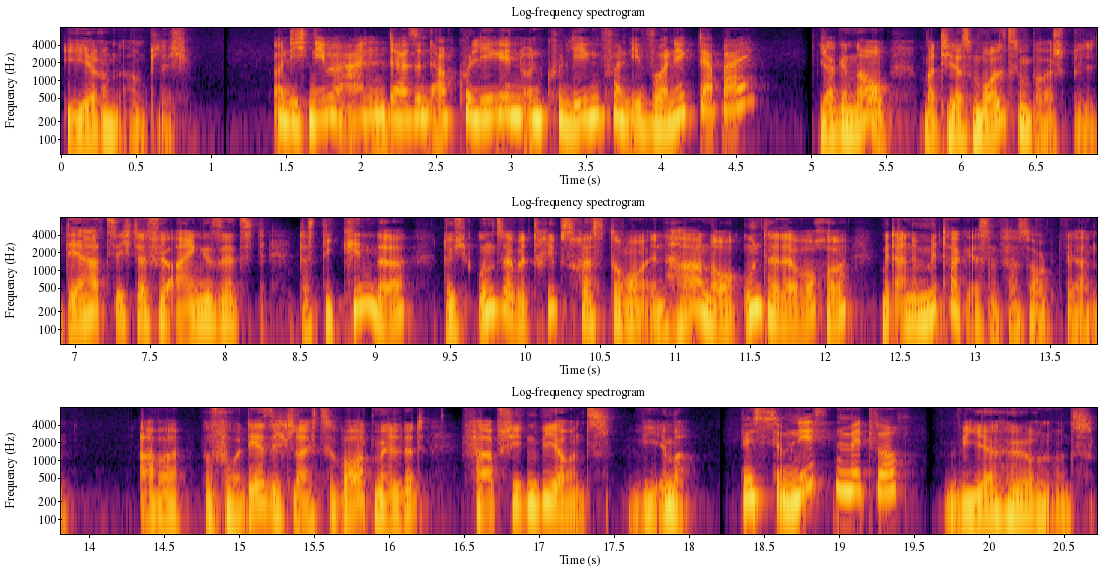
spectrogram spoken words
ehrenamtlich. Und ich nehme an, da sind auch Kolleginnen und Kollegen von Evonik dabei? Ja, genau. Matthias Moll zum Beispiel, der hat sich dafür eingesetzt, dass die Kinder durch unser Betriebsrestaurant in Hanau unter der Woche mit einem Mittagessen versorgt werden. Aber bevor der sich gleich zu Wort meldet, verabschieden wir uns, wie immer. Bis zum nächsten Mittwoch. Wir hören uns.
